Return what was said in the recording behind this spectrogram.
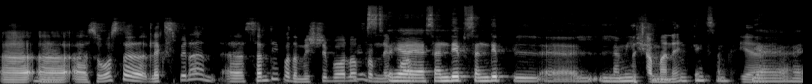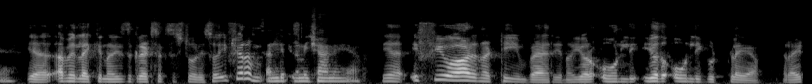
Uh, uh, uh, so what's the leg spinner? Uh, Sandeep or the mystery bowler from Nepal? Yeah, yeah, Sandeep, Sandeep uh, Lamichhane, Lashamane? something, something. Yeah. Yeah, yeah, yeah. Yeah, I mean, like you know, he's a great success story. So if you're a Sandeep Lamichhane, yeah. yeah, if you are in a team where you know you're only you're the only good player, right?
